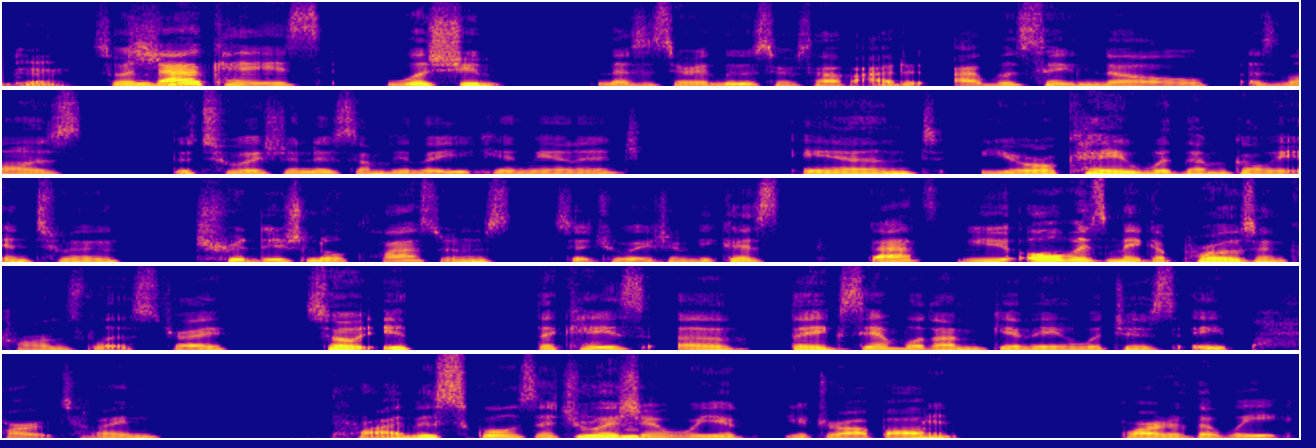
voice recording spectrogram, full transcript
Okay. So in so, that case, would she necessarily lose herself? I, I would say no, as long as the tuition is something that you can manage and you're okay with them going into a traditional classroom situation because that's you always make a pros and cons list, right? So if the case of the example that I'm giving, which is a part-time private school mm-hmm. situation mm-hmm. where you, you drop off part of the week,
